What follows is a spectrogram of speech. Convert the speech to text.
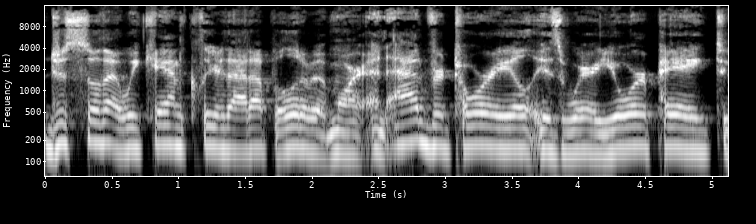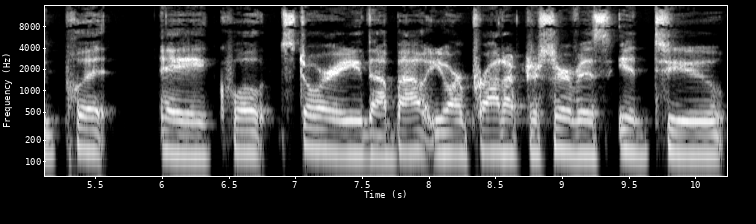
just so that we can clear that up a little bit more, an advertorial is where you're paid to put a quote story about your product or service into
